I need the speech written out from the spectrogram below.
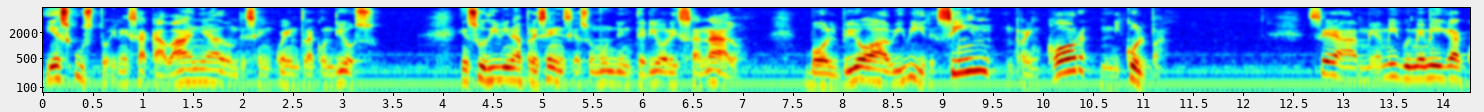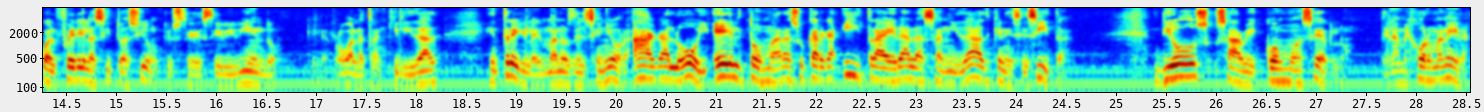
Y es justo en esa cabaña donde se encuentra con Dios. En su divina presencia su mundo interior es sanado. Volvió a vivir sin rencor ni culpa. Sea mi amigo y mi amiga cual fuere la situación que usted esté viviendo, le roba la tranquilidad, entréguela en manos del Señor, hágalo hoy, Él tomará su carga y traerá la sanidad que necesita. Dios sabe cómo hacerlo, de la mejor manera,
